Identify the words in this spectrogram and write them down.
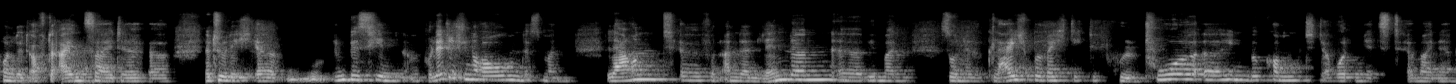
gründet auf der einen Seite äh, natürlich ein bisschen im politischen Raum, dass man lernt von anderen Ländern, wie man so eine gleichberechtigte Kultur hinbekommt. Da wurden jetzt meine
